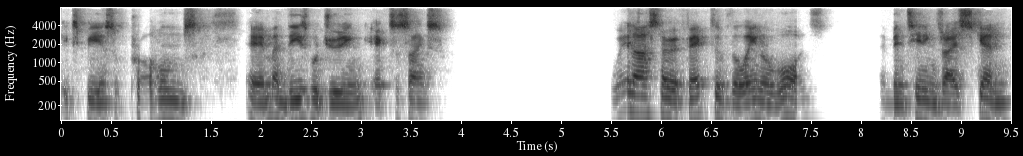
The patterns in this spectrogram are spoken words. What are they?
experience of problems, um, and these were during exercise. When asked how effective the liner was in maintaining dry skin,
